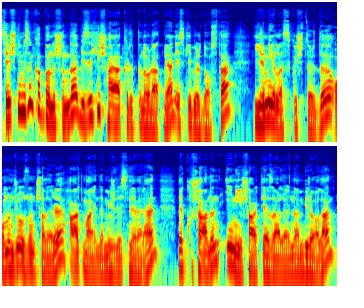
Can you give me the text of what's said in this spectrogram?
Seçkimizin kapanışında bizi hiç hayal kırıklığına uğratmayan eski bir dosta 20 yıla sıkıştırdığı 10. uzun çaları Heart Mind'a müjdesini veren ve kuşağının en iyi şarkı yazarlarından biri olan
